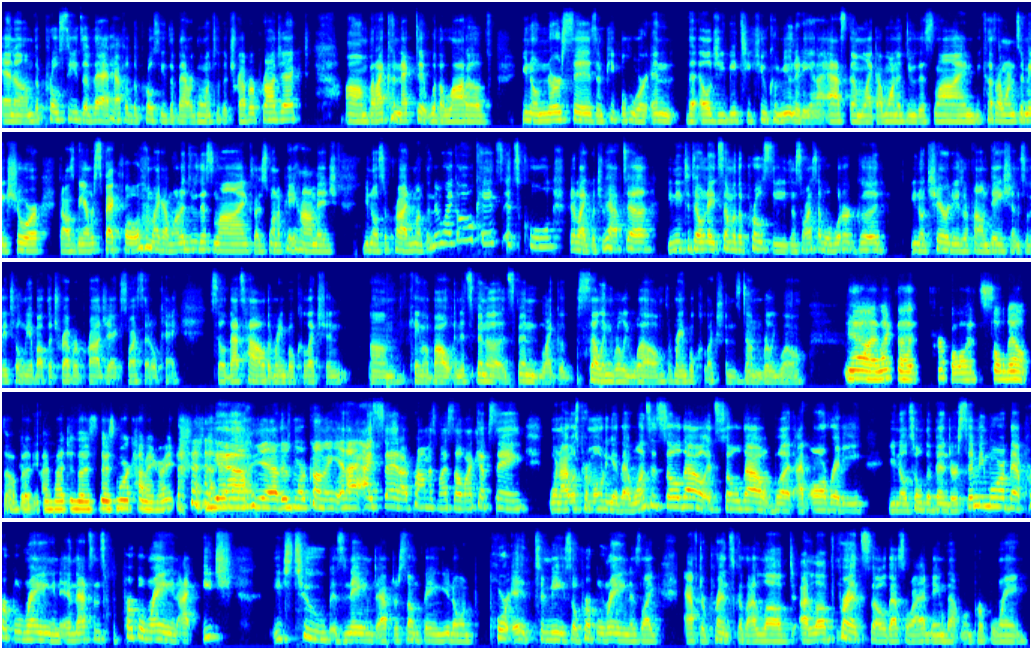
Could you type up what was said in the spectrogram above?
And um, the proceeds of that, half of the proceeds of that are going to the Trevor Project. Um, but I connected with a lot of you know nurses and people who are in the lgbtq community. And i asked them like i want to do this line because i wanted to make sure that i was being respectful. I'm like i want to do this line because i just want to pay homage you know a pride month. And they're like oh, okay it's it's cool. They're like but you have to you need to donate some of the proceeds. And so i said well what are good you know charities or foundations? So they told me about the trevor project. So i said okay. So that's how the rainbow collection um, came about, and it's been a it's been like a selling really well. The Rainbow Collection's done really well. Yeah, I like that purple. It's sold out though, but I imagine there's there's more coming, right? yeah, yeah, there's more coming. And I, I said, I promised myself, I kept saying when I was promoting it that once it's sold out, it's sold out. But I've already, you know, told the vendor, send me more of that purple rain. And that's in purple rain. I each each tube is named after something you know important to me. So purple rain is like after prince because i loved i loved prince. So that's why i named that one purple rain.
